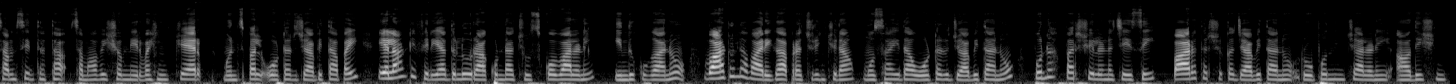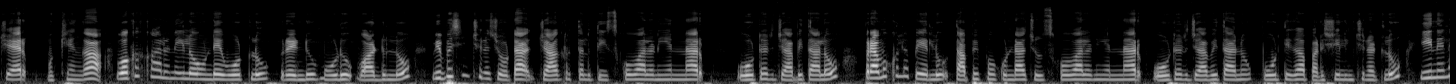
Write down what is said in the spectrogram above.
సంసిద్ధత సమావేశం నిర్వహించారు. మున్సిపల్ ఓటర్ జాబితాపై ఎలాంటి ఫిర్యాదులు రాకుండా చూసుకోవాలని ఇందుకుగాను వార్డుల వారీగా ప్రచురించిన ముసాయిదా ఓటరు జాబితాను పునఃపరిశీలన చేసి పారదర్శక జాబితాను రూపొందించాలని ఆదేశించారు. ముఖ్యంగా ఒక కాలనీలో ఉండే ఓట్లు రెండు మూడు వార్డుల్లో విభజించిన చోట జాగ్రత్తలు తీసుకోవాలని అన్నారు. ఓటర్ జాబితాలో ప్రముఖుల పేర్లు తప్పిపోకుండా చూసుకోవాలని అన్నారు. ఓటర్ జాబితాను పూర్తిగా పరిశీలించినట్లు ఈ నెల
